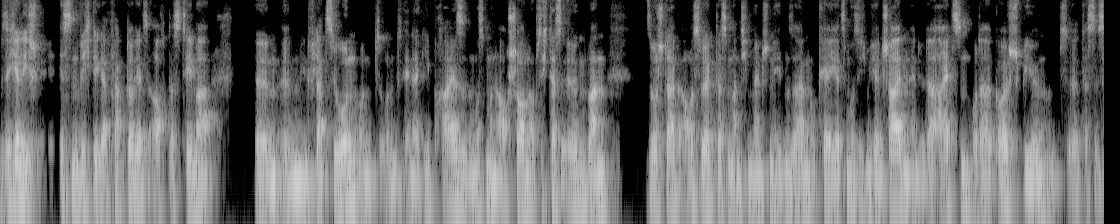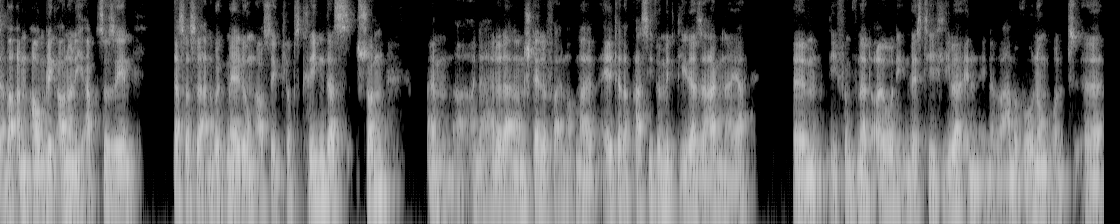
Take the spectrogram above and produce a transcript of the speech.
sicherlich ist ein wichtiger Faktor jetzt auch das Thema ähm, ähm, Inflation und, und Energiepreise, da muss man auch schauen, ob sich das irgendwann so stark auswirkt, dass manche Menschen eben sagen, okay, jetzt muss ich mich entscheiden, entweder heizen oder Golf spielen. Und äh, das ist aber im Augenblick auch noch nicht abzusehen. Das, was wir an Rückmeldungen aus den Clubs kriegen, dass schon ähm, an der einen oder anderen Stelle vor allem auch mal ältere passive Mitglieder sagen, naja, ähm, die 500 Euro, die investiere ich lieber in, in eine warme Wohnung und äh,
